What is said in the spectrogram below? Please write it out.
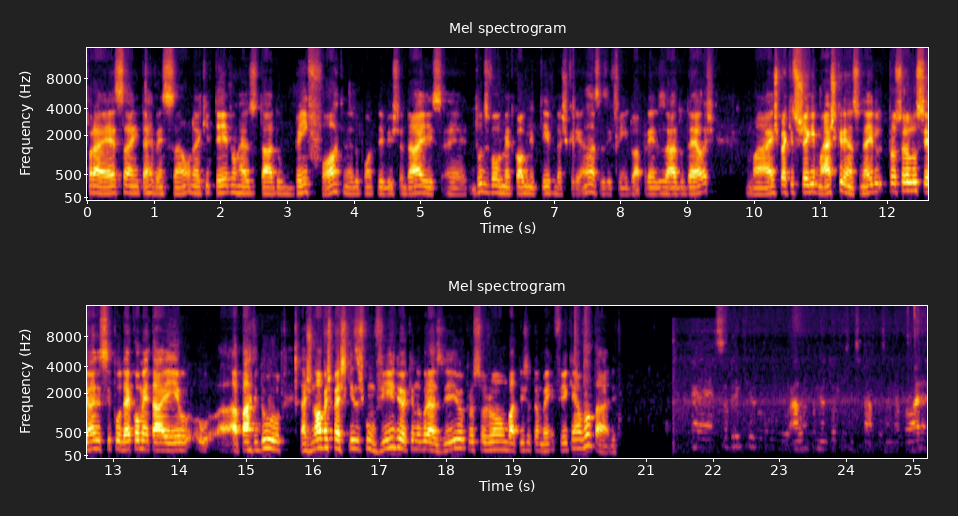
para essa intervenção, né, que teve um resultado bem forte né, do ponto de vista das, é, do desenvolvimento cognitivo das crianças, enfim, do aprendizado delas, mas para que isso chegue mais crianças. Né? E, professora Luciane, se puder comentar aí o, o, a parte do, das novas pesquisas com vídeo aqui no Brasil, o professor João Batista também, fiquem à vontade. É, sobre o que o Alan agora.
